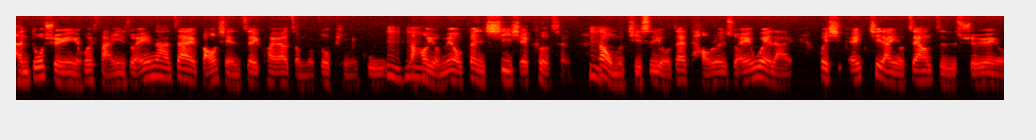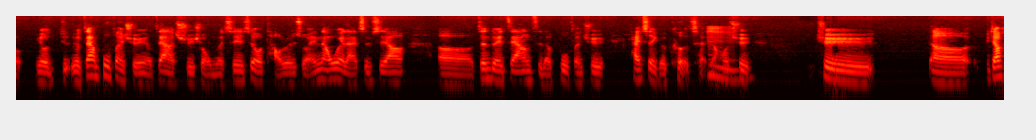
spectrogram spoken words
很多学员也会反映说，哎，那在保险这一块要怎么做评估？嗯，然后有没有更细一些课程？那我们其实有在讨论说，哎，未来会，哎，既然有这样子学员有有有这样部分学员有这样的需求，我们其实是有讨论说，哎，那未来是不是要呃针对这样子的部分去开设一个课程，然后去去呃比较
